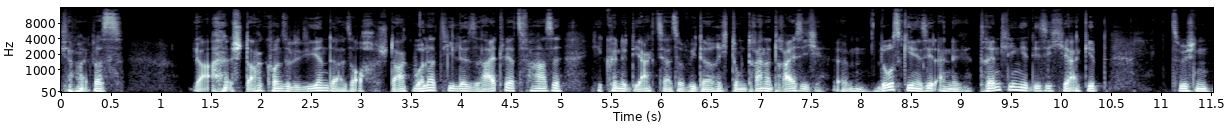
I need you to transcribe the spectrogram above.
ich sag mal, etwas ja, stark konsolidierende, also auch stark volatile Seitwärtsphase. Hier könnte die Aktie also wieder Richtung 330 ähm, losgehen. Ihr seht eine Trendlinie, die sich hier ergibt zwischen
